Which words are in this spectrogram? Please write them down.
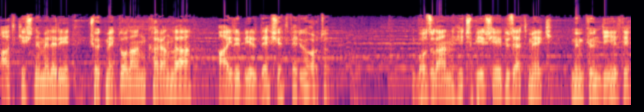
at kişnemeleri, çökmekte olan karanlığa ayrı bir dehşet veriyordu. Bozulan hiçbir şeyi düzeltmek mümkün değildi.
